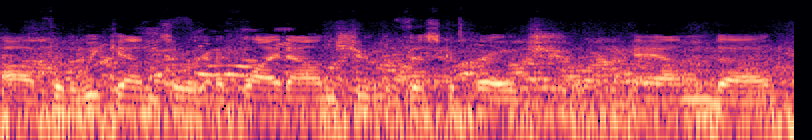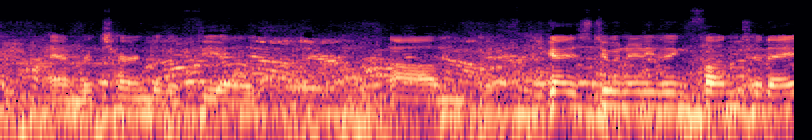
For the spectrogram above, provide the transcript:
uh, for the weekend. So we're going to fly down, shoot the Fisk approach, and uh, and return to the field. Um, you guys doing anything fun today?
